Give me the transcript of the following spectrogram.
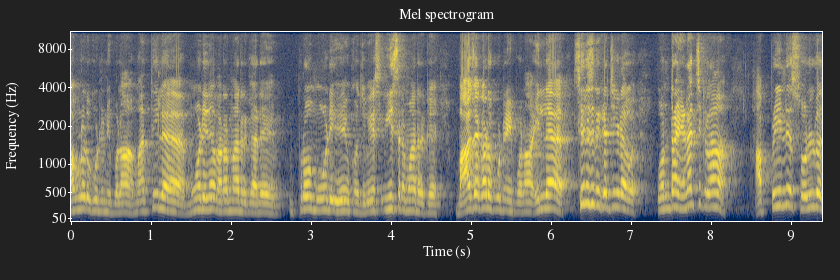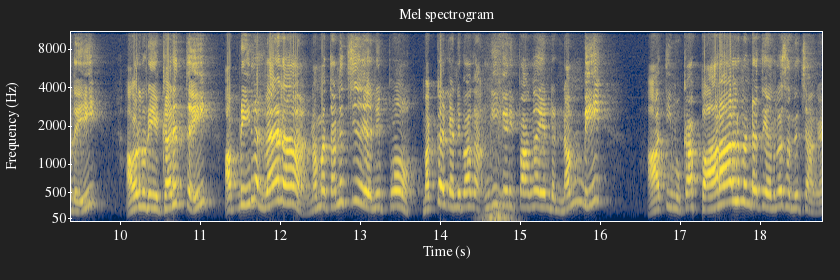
அவங்களோட கூட்டணி போகலாம் மத்தியில் மோடி தான் வர மாதிரி இருக்காரு. ப்ரோ மோடி கொஞ்சம் வீசுகிற மாதிரி இருக்கு. பாஜகோட கூட்டணி போகலாம் இல்லை சிறு சிறு கட்சிகளை ஒன்றா இணைச்சிக்கலாம் அப்படின்னு சொல்வதை அவர்களுடைய கருத்தை அப்படி இல்லை வேணாம். நம்ம தனிச்சு நிற்போம் மக்கள் கண்டிப்பாக அங்கீகரிப்பாங்க என்று நம்பி அதிமுக பாராளுமன்ற தேர்தலில் சந்திச்சாங்க.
